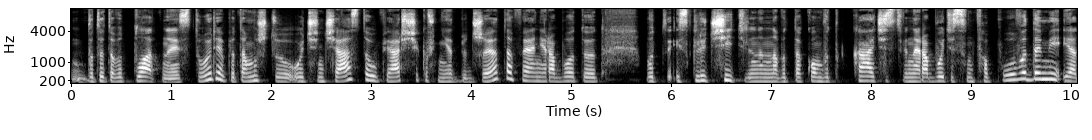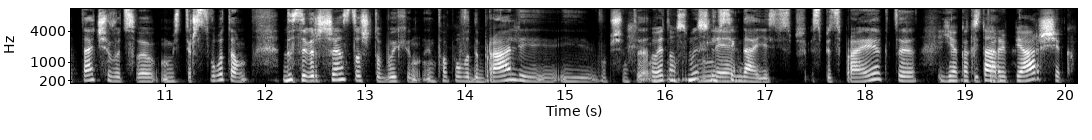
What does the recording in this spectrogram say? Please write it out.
вот эта вот платная история, потому что очень часто у пиарщиков нет бюджетов, и они работают вот исключительно на вот таком вот качественной работе с инфоповодами и оттачивают свое мастерство там до совершенства, чтобы их инфоповоды брали, и, в общем-то, в этом смысле не всегда есть спецпроекты, я как старый пиарщик,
